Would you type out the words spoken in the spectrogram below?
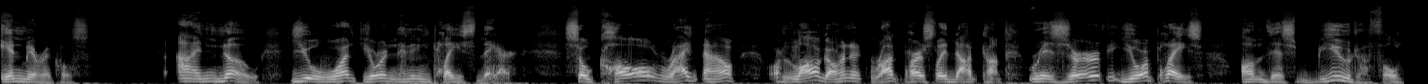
in miracles. I know you want your name placed there. So call right now or log on at rodparsley.com. Reserve your place on this beautiful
